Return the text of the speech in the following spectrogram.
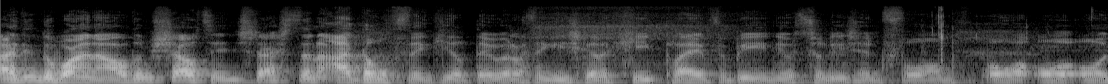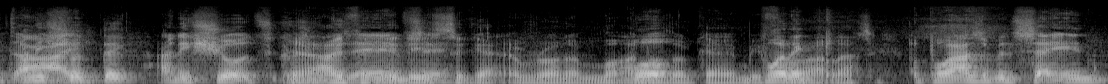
I think the Wijnaldum shout interesting. I don't think he'll do it. I think he's going to keep playing for Fabinho till he's in form or, or, or die. And he should do. And he should. 'cause Yeah, I think he needs it. to get a run at mo- But- another game before but, it- Athletic. But as I've been saying,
